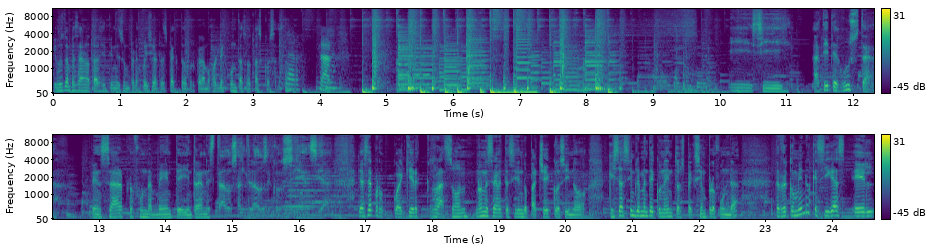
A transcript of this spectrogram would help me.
Y justo empezar a notar si tienes un prejuicio al respecto, porque a lo mejor le juntas otras cosas. ¿no? Claro. Claro. Y si a ti te gusta pensar profundamente y entrar en estados alterados de conciencia, ya sea por cualquier razón, no necesariamente siendo pacheco, sino quizás simplemente con una introspección profunda, te recomiendo que sigas el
